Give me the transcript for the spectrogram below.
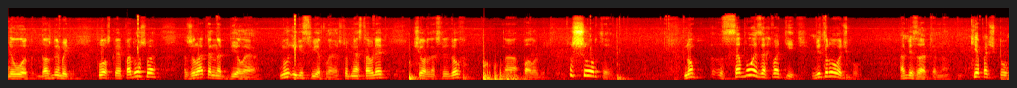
И Вот. Должны быть плоская подошва, желательно белая, ну или светлая, чтобы не оставлять черных следов на палубе. Ну, шорты. Но с собой захватить ветровочку обязательно. Кепочку,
